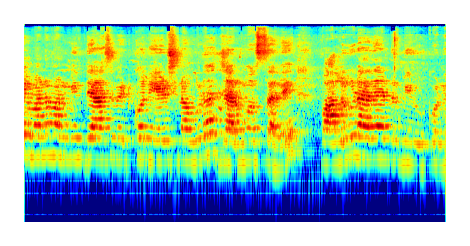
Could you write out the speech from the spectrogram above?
ఏమన్నా మన మీద ధ్యాస పెట్టుకొని ఏడ్చినా కూడా జ్వరం వస్తుంది. వాళ్ళు కూడా అదే అంటారు మీరు కొన్ని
